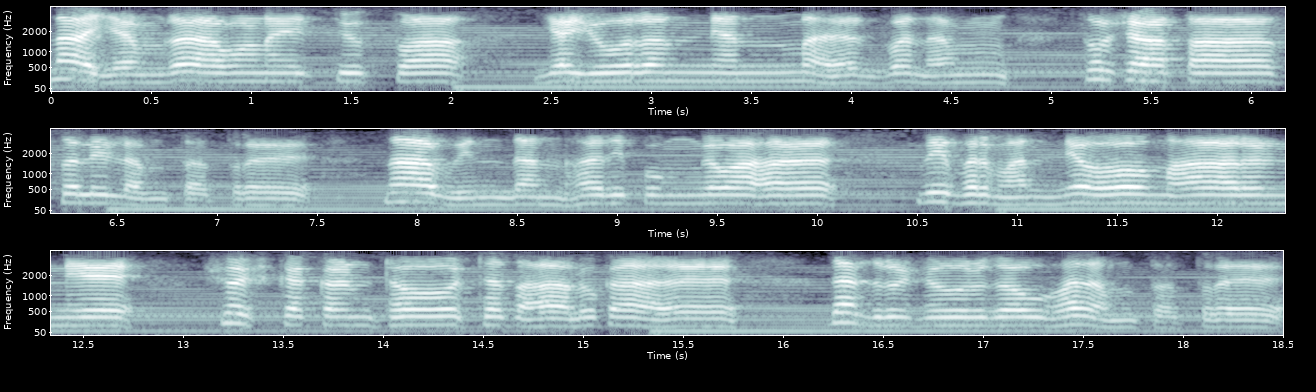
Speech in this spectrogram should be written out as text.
नायम् रावण इत्युक्त्वा ययोरन्यन्महद्वनम् सुशाता सलिलम् तत्र। न विन्दन् हरिपुङ्गवः विभ्रमन्यो महारण्ये शुष्ककण्ठोष्ठतालुकः ददृशुर्गौभरम् तत्र।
